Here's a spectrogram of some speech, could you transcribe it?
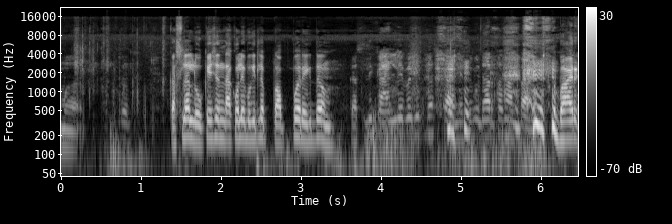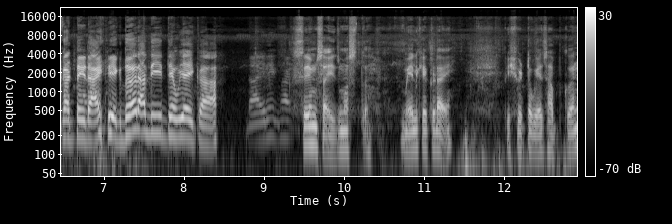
मग कसला लोकेशन दाखवले बघितलं? प्रॉपर एकदम. कसली काढले बघितलं? बाहेर काढते डायरेक्ट धर आधी ठेवूया का डायरेक्ट सेम साईज मस्त. मेल खेकडा आहे. पिशवीत टाकूया झापकन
